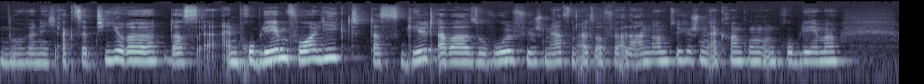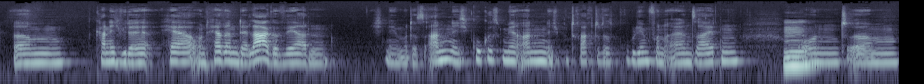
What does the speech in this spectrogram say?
Nur wenn ich akzeptiere, dass ein Problem vorliegt, das gilt aber sowohl für Schmerzen als auch für alle anderen psychischen Erkrankungen und Probleme, ähm, kann ich wieder Herr und Herrin der Lage werden. Ich nehme das an, ich gucke es mir an, ich betrachte das Problem von allen Seiten hm. und ähm,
